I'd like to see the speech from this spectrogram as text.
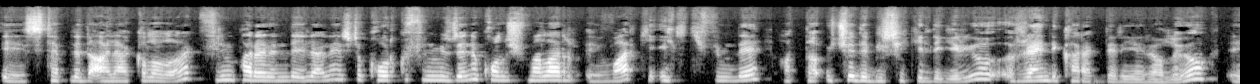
e, steple de alakalı olarak film paralelinde ilerleyen işte korku filmi üzerine konuşmalar e, var ki ilk iki filmde hatta üçe de bir şekilde giriyor. Randy karakteri yer alıyor. E,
